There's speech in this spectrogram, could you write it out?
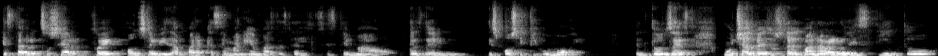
Esta red social fue concebida para que se maneje más desde el sistema, desde el dispositivo móvil. Entonces, muchas veces ustedes van a ver lo distinto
